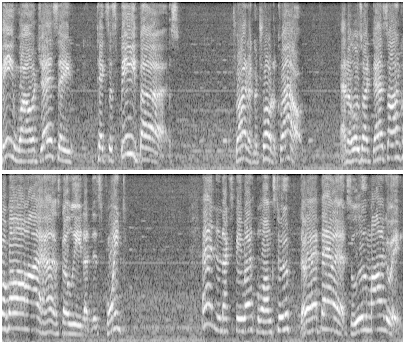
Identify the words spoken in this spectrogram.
Meanwhile, Jesse takes a speed bus, trying to control the crowd. And it looks like that's Desan Kobai has the lead at this point. And the next speed bus belongs to the Red Baron, Salute Marguerite.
